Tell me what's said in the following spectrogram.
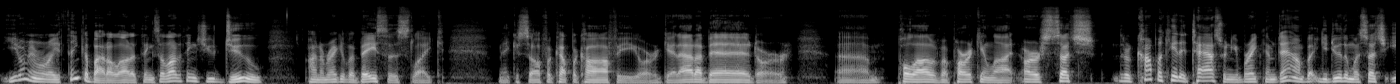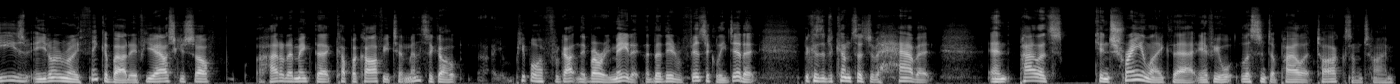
you don't even really think about a lot of things. A lot of things you do on a regular basis, like make yourself a cup of coffee or get out of bed or um, pull out of a parking lot are such they're complicated tasks when you break them down but you do them with such ease and you don't really think about it. If you ask yourself how did i make that cup of coffee 10 minutes ago? People have forgotten they've already made it but they physically did it because it becomes such a habit. And pilots can train like that if you listen to pilot talk sometime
